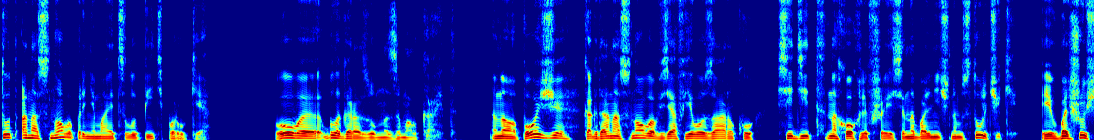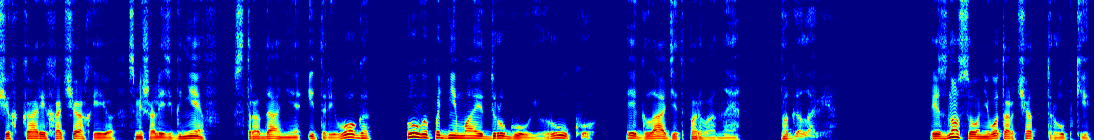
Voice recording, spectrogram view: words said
Тут она снова принимается лупить по руке. Уве благоразумно замолкает. Но позже, когда она снова, взяв его за руку, сидит нахохлившаяся на больничном стульчике, и в большущих карих очах ее смешались гнев, страдание и тревога, Ува поднимает другую руку и гладит Парване по голове. Из носа у него торчат трубки,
